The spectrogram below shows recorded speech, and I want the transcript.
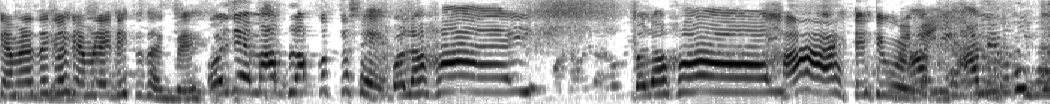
ক্যামেরা দেখলে ক্যামেরাই দেখতে থাকবে। ওই যে মা ব্লক করতেছে বলো হাই বলো হাই হাই বলবে আমি পুকু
